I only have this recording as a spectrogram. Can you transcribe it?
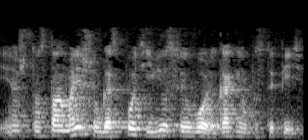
И что он стал молиться, чтобы Господь явил свою волю, как ему поступить.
